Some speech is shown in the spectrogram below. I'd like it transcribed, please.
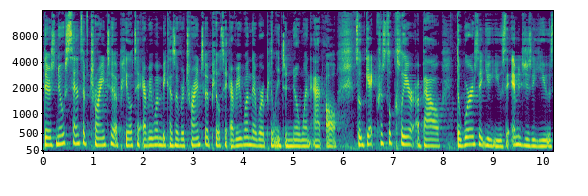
There's no sense of trying to appeal to everyone because if we're trying to appeal to everyone, then we're appealing to no one at all. So get crystal clear about the words that you use use, the images you use,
